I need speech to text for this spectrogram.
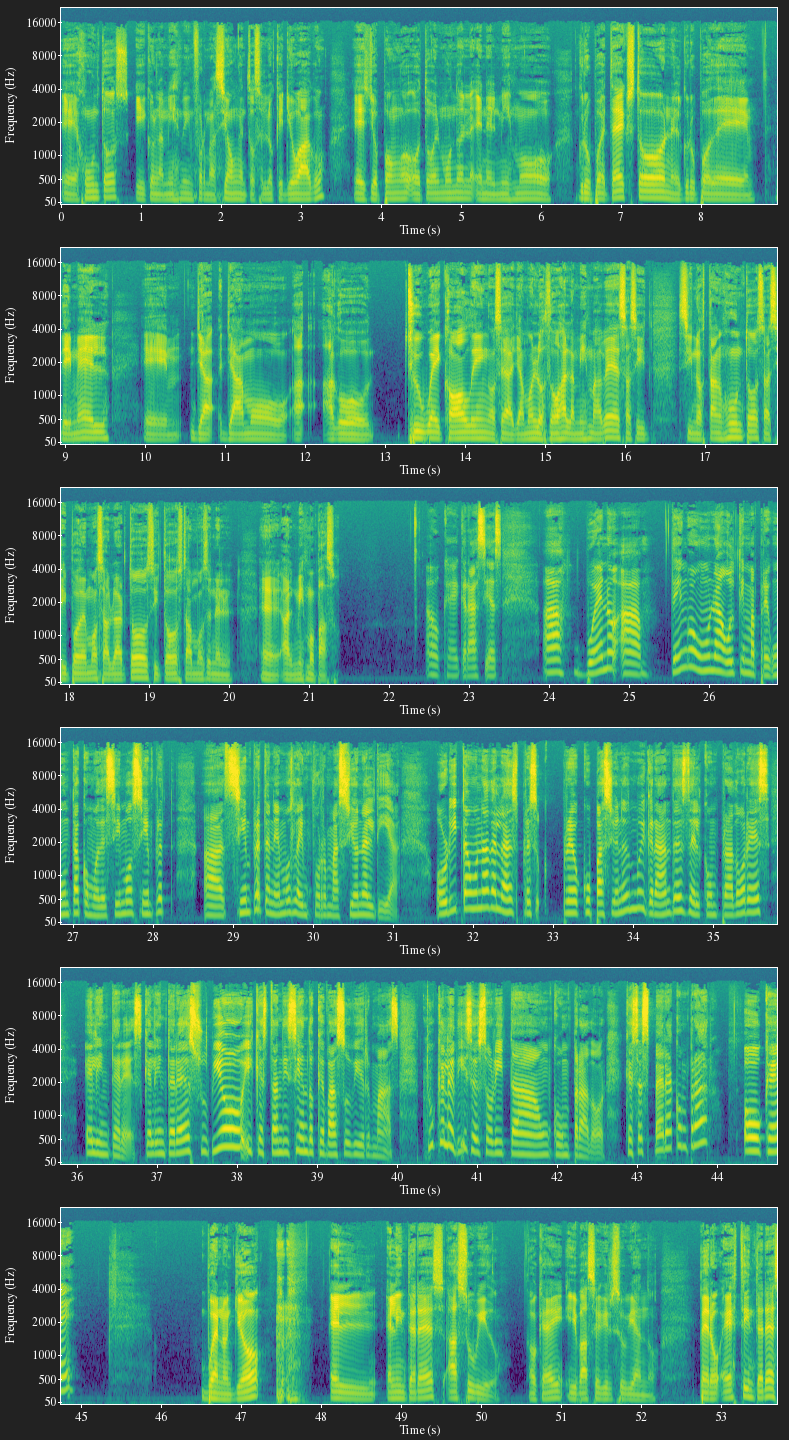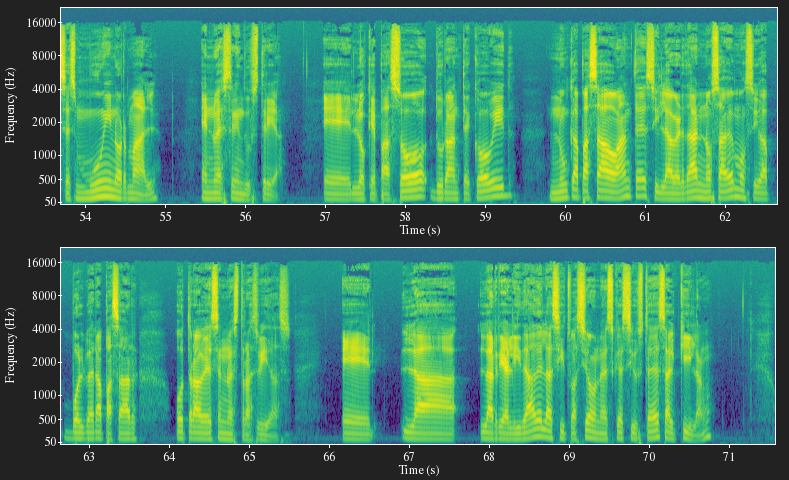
eh, juntos y con la misma información. Entonces lo que yo hago es yo pongo a todo el mundo en, el mismo grupo de texto, en el grupo de, email, eh, ya, llamo, hago two-way calling, o sea, llamo los dos a la misma vez, así si no están juntos, así podemos hablar todos y todos estamos en el, eh, al mismo paso. Ok, gracias. Ah, bueno, ah, tengo una última pregunta. Como decimos, siempre, ah, siempre tenemos la información al día. Ahorita una de las preocupaciones muy grandes del comprador es el interés, que el interés subió y que están diciendo que va a subir más. ¿Tú qué le dices ahorita a un comprador? ¿Que se espere a comprar o qué? Bueno, yo, el, el interés ha subido, ¿ok? Y va a seguir subiendo. Pero este interés es muy normal en nuestra industria. Eh, lo que pasó durante COVID nunca ha pasado antes y la verdad no sabemos si va a volver a pasar otra vez en nuestras vidas. Eh, la, la realidad de la situación es que si ustedes alquilan,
